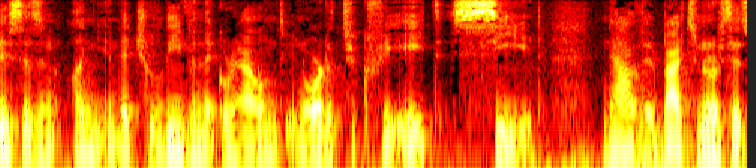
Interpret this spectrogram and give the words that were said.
This is an onion that you leave in the ground in order to create seed. Now the Bartanur says,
